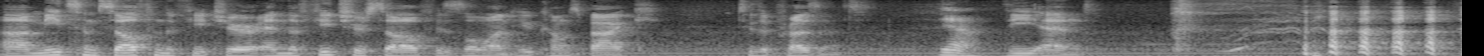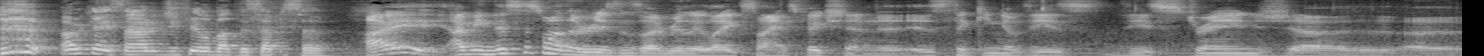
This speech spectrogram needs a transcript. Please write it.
uh, meets himself in the future, and the future self is the one who comes back to the present. Yeah. The end. okay, so how did you feel about this episode? I I mean, this is one of the reasons I really like science fiction is thinking of these these strange uh, uh,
